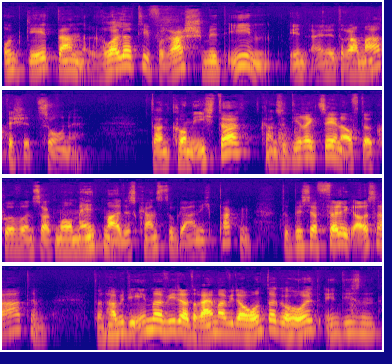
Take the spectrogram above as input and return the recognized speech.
und geht dann relativ rasch mit ihm in eine dramatische Zone. Dann komme ich da, kannst du direkt sehen auf der Kurve und sage, Moment mal, das kannst du gar nicht packen. Du bist ja völlig außer Atem. Dann habe ich die immer wieder, dreimal wieder runtergeholt in diesen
